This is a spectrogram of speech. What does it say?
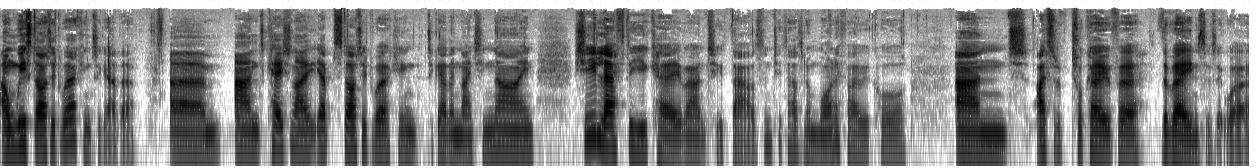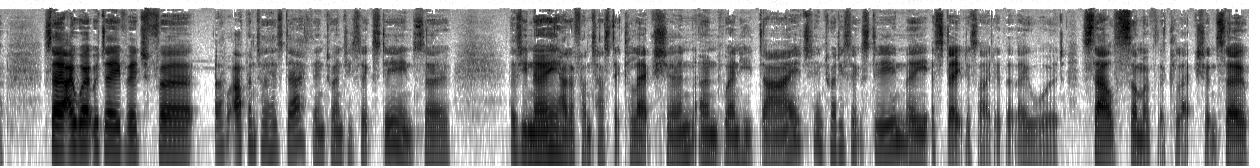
and we started working together. Um, and Kate and I yep, started working together in 99. She left the UK around 2000, 2001, if I recall. And I sort of took over the reins, as it were. So I worked with David for uh, up until his death in 2016. So as you know, he had a fantastic collection, and when he died in 2016, the estate decided that they would sell some of the collection. So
